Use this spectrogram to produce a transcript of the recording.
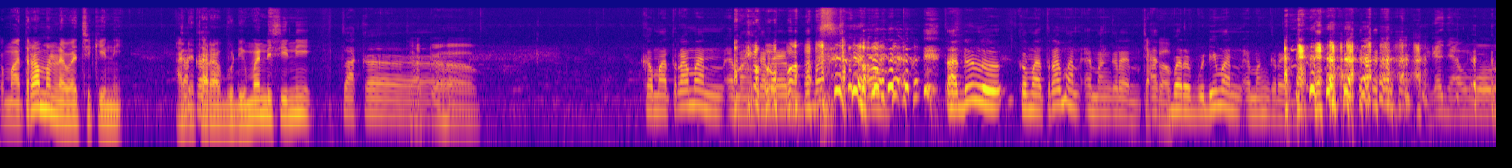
Ke Matraman lewat Cikini. Ada Cakep. Tara Budiman di sini. Cakep. Cakep. Ke Matraman emang keren. Tadi dulu, ke Matraman emang keren. Cakep. Akbar Budiman emang keren. Agak nyambung.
